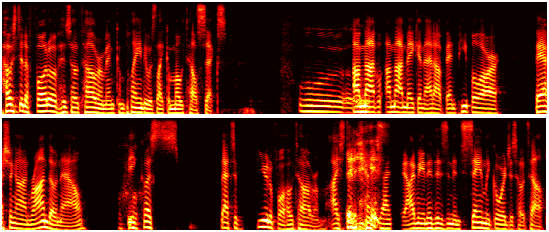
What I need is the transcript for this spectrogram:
posted a photo of his hotel room and complained it was like a Motel 6. Ooh. I'm not I'm not making that up. And people are bashing on Rondo now because that's a beautiful hotel room. I stayed there. January. I mean, it is an insanely gorgeous hotel,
